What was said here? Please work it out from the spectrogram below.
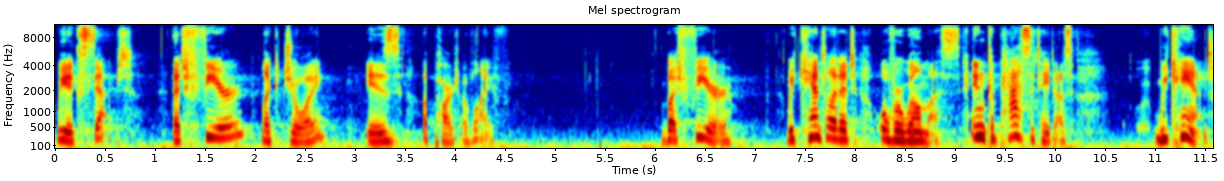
We accept that fear, like joy, is a part of life. But fear, we can't let it overwhelm us, incapacitate us, we can't.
